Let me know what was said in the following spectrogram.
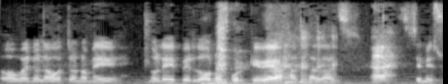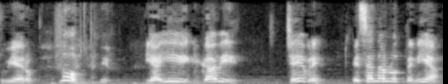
No, bueno, la otra no me no le perdono porque vea, hasta las ah, se me subieron. No, y, y ahí Gaby, chévere, esa no lo tenía,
